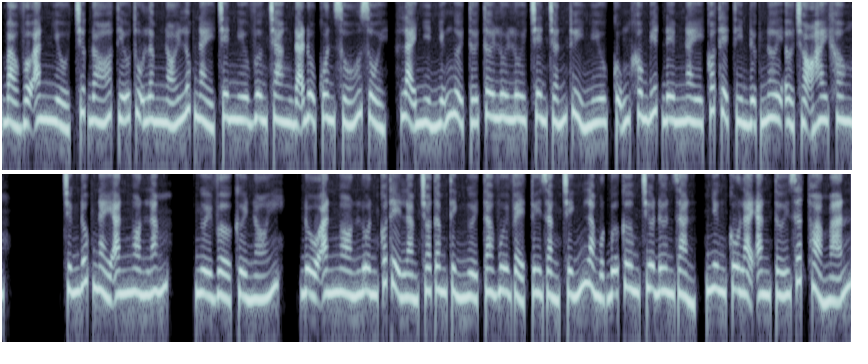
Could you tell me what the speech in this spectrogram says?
bảo vợ ăn nhiều. Trước đó tiếu thụ lâm nói lúc này trên Nghiêu Vương Trang đã đủ quân số rồi, lại nhìn những người tới tơi lui lui trên chấn Thủy Nghiêu cũng không biết đêm nay có thể tìm được nơi ở trọ hay không. Trứng đúc này ăn ngon lắm. Người vợ cười nói, đồ ăn ngon luôn có thể làm cho tâm tình người ta vui vẻ tuy rằng chính là một bữa cơm chưa đơn giản, nhưng cô lại ăn tới rất thỏa mãn.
